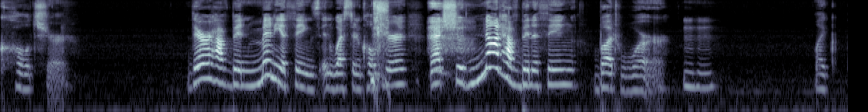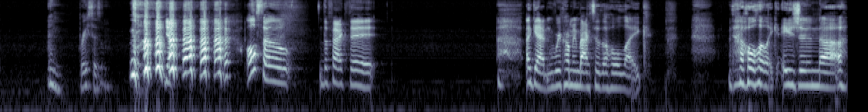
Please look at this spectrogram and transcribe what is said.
culture. There have been many a things in Western culture that should not have been a thing, but were. Mm-hmm. Like racism. yeah. Also, the fact that again, we're coming back to the whole like the whole like Asian uh,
